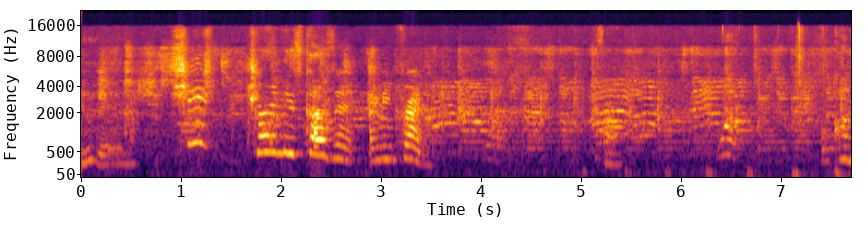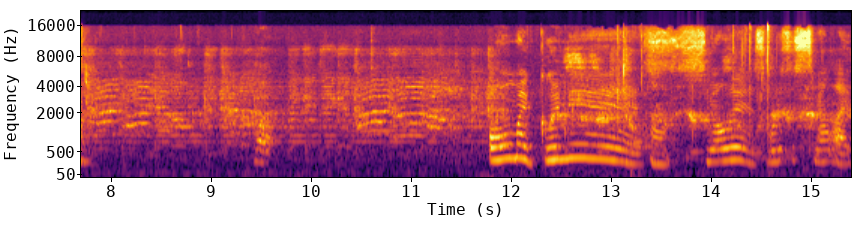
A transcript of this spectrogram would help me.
A student. She's Charli's cousin. I mean friend. What kind? What? Oh my goodness. Huh. Smell this. What does it smell like?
